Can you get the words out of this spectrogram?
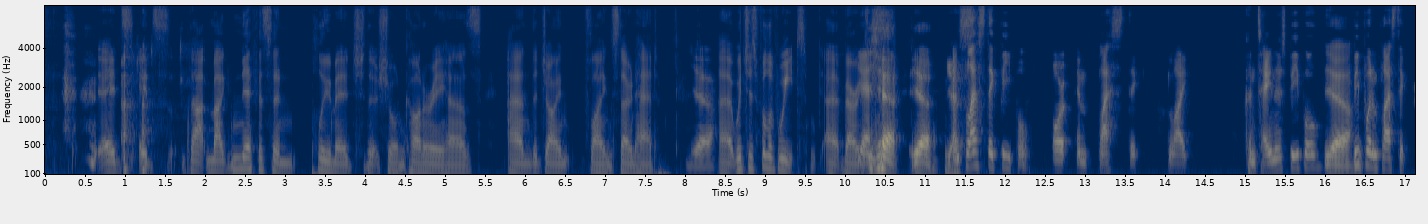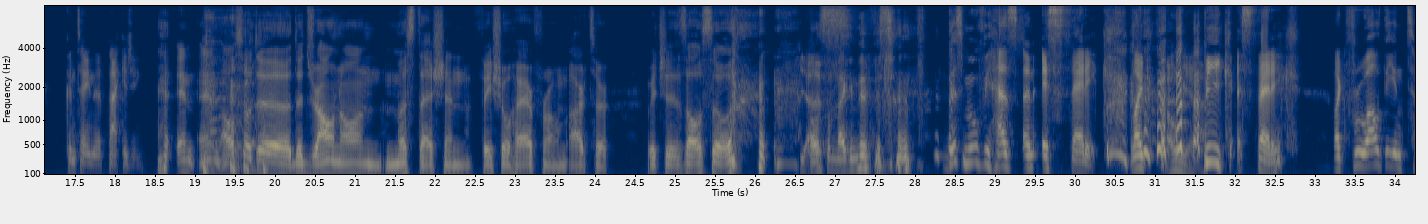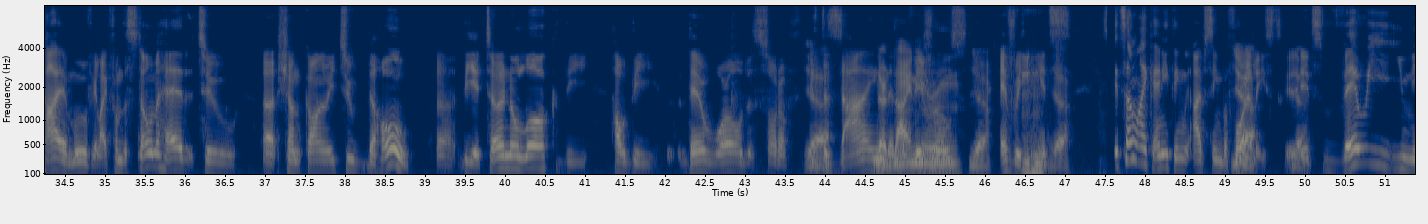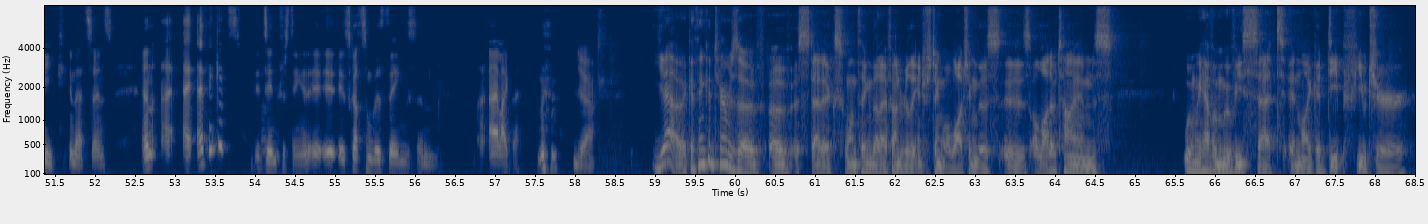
it's it's that magnificent plumage that Sean Connery has, and the giant flying stone head, Yeah. uh, which is full of wheat. Uh, very Yes. Yeah. Yeah. And plastic people. Or in plastic, like, containers people. Yeah. People in plastic container packaging. and and also the the drawn on mustache and facial hair from Arthur, which is also also magnificent. This movie has an aesthetic. Like, Oh yeah. peak aesthetic. Like throughout the entire movie, like from the Stonehead to uh, Sean Connery to the whole, uh, the eternal look, the how the their world sort of Yeah. is designed, Their and dining the room. Yeah. everything. Mhm. It's Yeah. It's unlike anything I've seen before, Yeah. at least. Yeah. It's very unique in that sense, and I, I- I think it's it's interesting. It, it, it's got some good things, and I I like that. Yeah. Yeah, like I think in terms of of aesthetics, one thing that I found really interesting while watching this is a lot of times when we have a movie set in like a deep future,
